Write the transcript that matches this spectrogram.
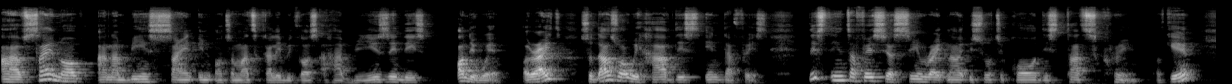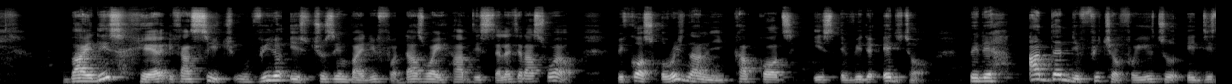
I have signed up and I'm being signed in automatically because I have been using this on the web. All right. So that's why we have this interface. This interface you're seeing right now is what you call the start screen. Okay. By this here, you can see video is chosen by default. That's why you have this selected as well. Because originally CapCut is a video editor, but they added the feature for you to edit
